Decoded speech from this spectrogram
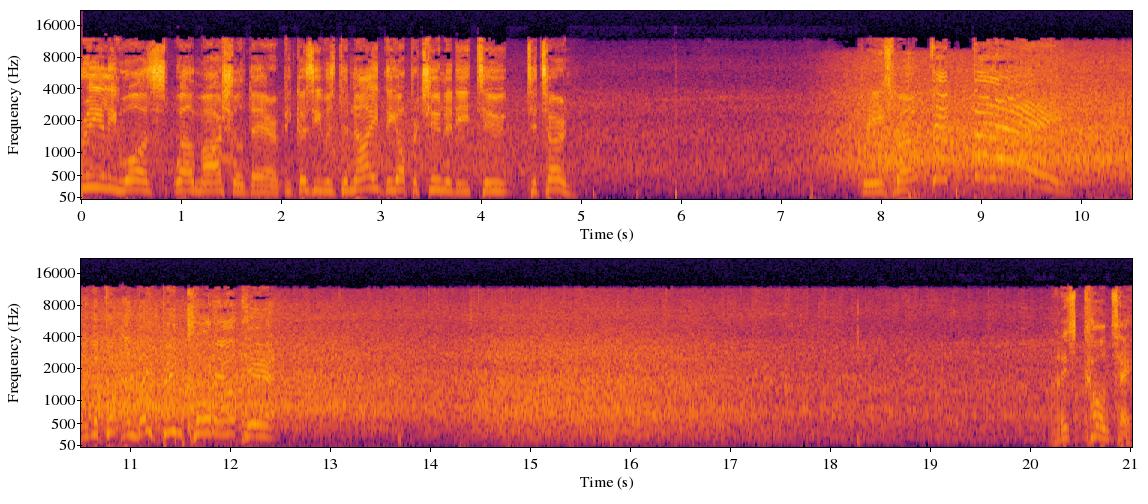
really was well marshalled there because he was denied the opportunity to, to turn. Griezmann. Dembele! And, the and they've been caught out here. And it's Kanté.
